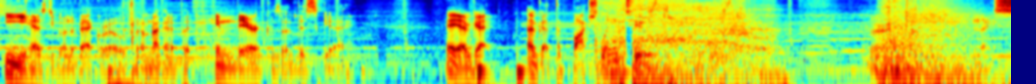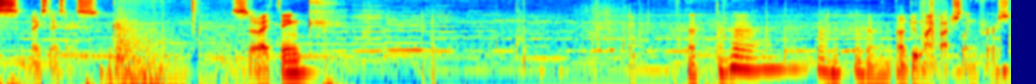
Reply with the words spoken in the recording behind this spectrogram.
he has to go in the back row, but I'm not gonna put him there because of this guy. Hey, I've got I've got the botchling too. Alright. Nice. Nice, nice, nice. Okay. So I think I'll do my botchling first.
